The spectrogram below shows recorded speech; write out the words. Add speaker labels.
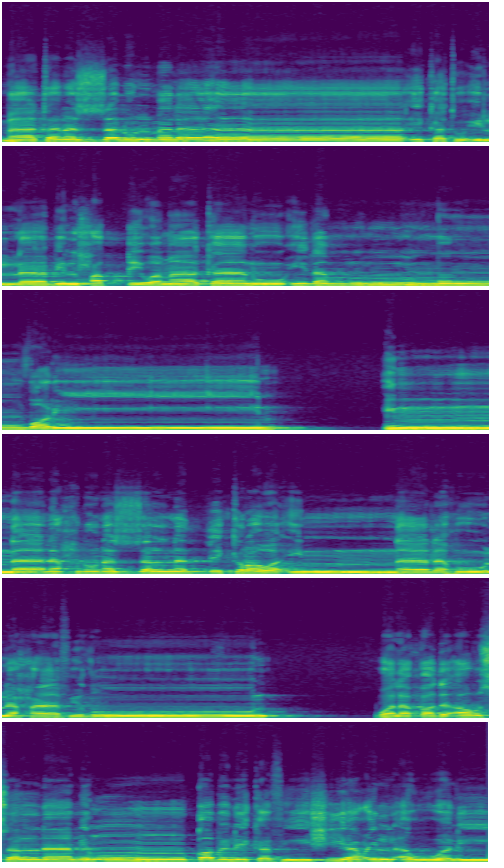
Speaker 1: ما تنزل الملائكة إلا بالحق وما كانوا إذا منظرين. إنا نحن نزلنا الذكر وإنا له لحافظون. ولقد أرسلنا من قبلك في شيع الأولين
